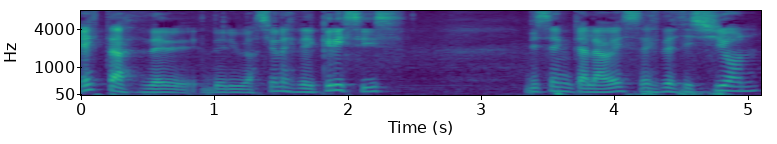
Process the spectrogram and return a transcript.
Estas derivaciones de crisis dicen que a la vez es decisión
